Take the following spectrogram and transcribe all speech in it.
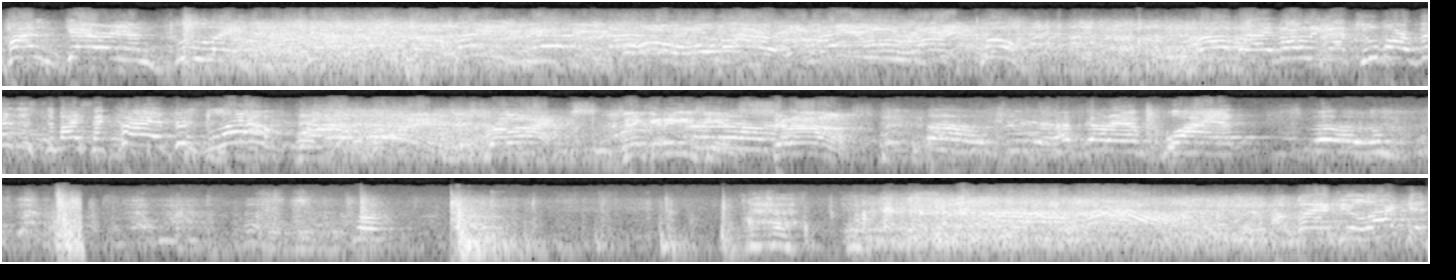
Hungarian Goulets. Well, but I've only got two more visits to my psychiatrist left. Well, that's fine. Just relax. Take it easy and sit down. Oh, dear, I've got to have quiet. Oh. I'm glad you like it.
